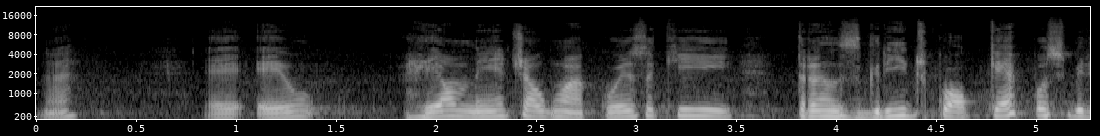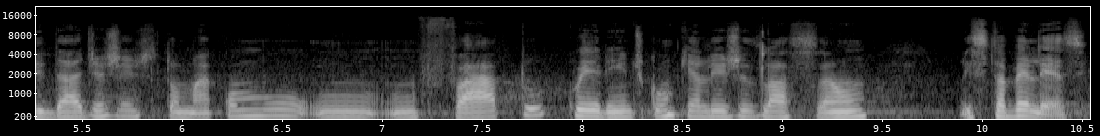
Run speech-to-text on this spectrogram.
Né? É, é realmente alguma coisa que transgride qualquer possibilidade de a gente tomar como um, um fato coerente com o que a legislação estabelece.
